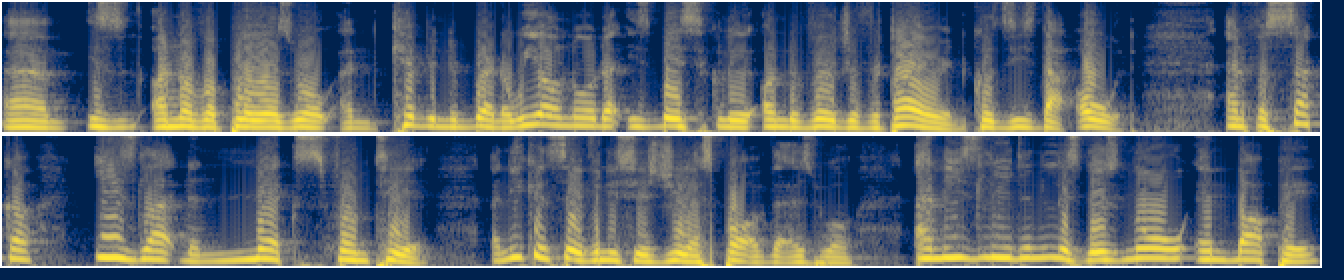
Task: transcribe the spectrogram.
um, is another player as well. And Kevin De Bruyne, we all know that he's basically on the verge of retiring because he's that old. And for Saka, he's like the next frontier. And you can say Vinicius Junior is part of that as well. And he's leading the list. There's no Mbappe.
